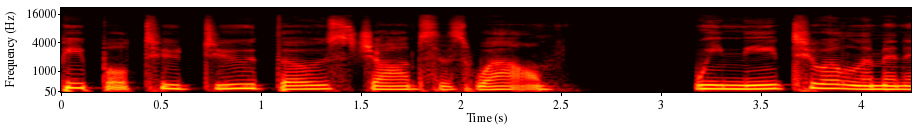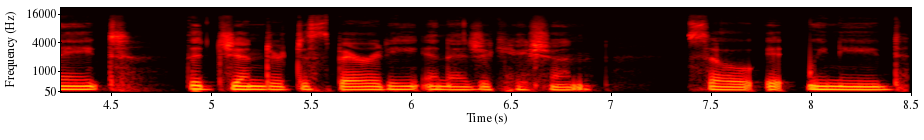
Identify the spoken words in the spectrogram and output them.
people to do those jobs as well. We need to eliminate the gender disparity in education. So it, we need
